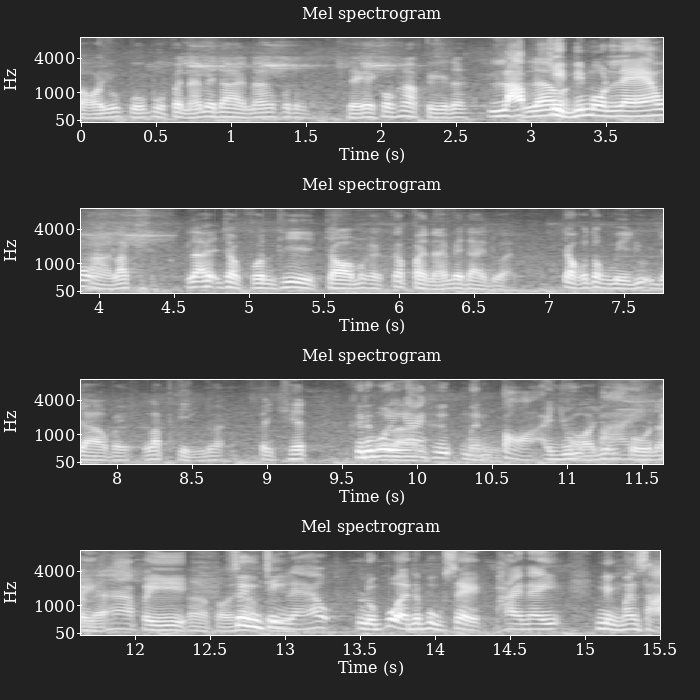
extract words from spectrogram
ต่ออายุปู่ปู่ไปไหนไม่ได้นะปู่ต้องเสกให้ครบห้าปีนะรับแล้วกิจนิมนต์แล้วอ่ารับแล้วเจ้าคนที่จองมันก็ไปไหนไม่ได้ด้วย เจ้าก็ต้องมีอายุยาวไปรับกิ่งด้วย เป็นเคล็ดคือถ้าพูดง่ายๆคือเหมือนต่ออายุต่ออายุไปปู่นั่ไปนแหละห้าปีอ่าต่อซึ่งห้าจริงปีๆแล้วหลวงปู่อาจจะปลูกเสกภายในหนึ่งพรรษา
